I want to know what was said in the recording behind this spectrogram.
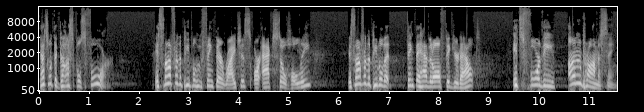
That's what the gospel's for. It's not for the people who think they're righteous or act so holy. It's not for the people that think they have it all figured out. It's for the unpromising,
